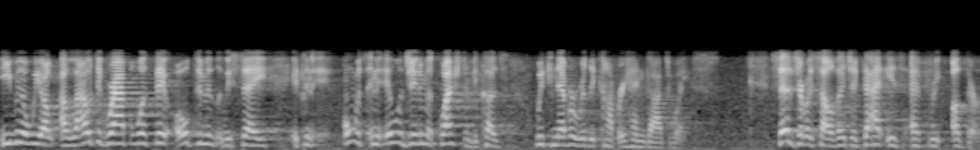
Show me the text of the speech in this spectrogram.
Even though we are allowed to grapple with it, ultimately we say it's an, almost an illegitimate question because we can never really comprehend God's ways. Says Rabbi Soloveitchik, that is every other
